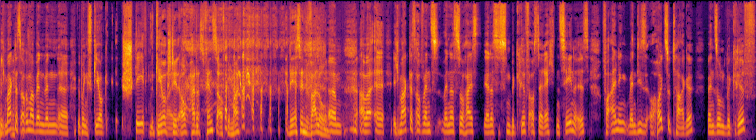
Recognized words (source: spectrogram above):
Ich mag das auch immer, wenn, wenn äh, übrigens Georg steht mit Georg dabei. steht auf, hat das Fenster aufgemacht. Der ist in Wallung. Ähm, aber äh, ich mag das auch, wenn's, wenn das so heißt, ja, dass es ein Begriff aus der rechten Szene ist. Vor allen Dingen, wenn diese heutzutage, wenn so ein Begriff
